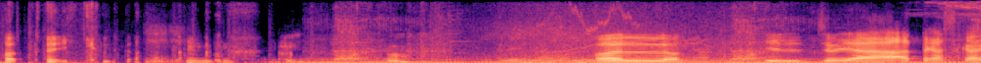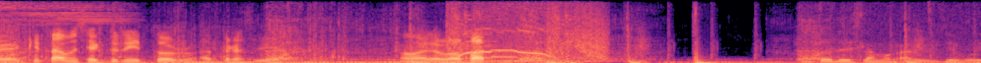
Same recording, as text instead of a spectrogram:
Patay ka na. Na. Siljo ya, atras ka. Kita mo siya donator, atras niya. Oh, mo ba? Ito days lang mag-RG boy.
